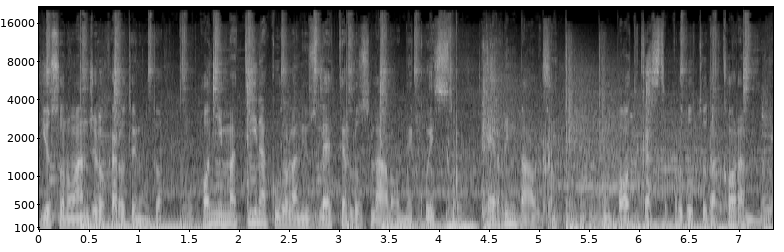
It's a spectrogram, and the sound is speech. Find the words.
Io sono Angelo Carotenuto. Ogni mattina curo la newsletter Lo Slalom e questo è Rimbalzi, un podcast prodotto da Cora Miglia.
